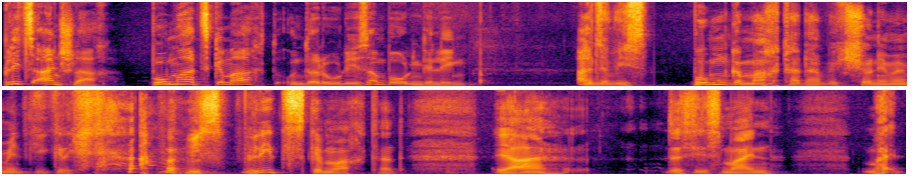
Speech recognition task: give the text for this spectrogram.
Blitzeinschlag. Bumm hat's gemacht und der Rudi ist am Boden gelegen. Also wie es Bumm gemacht hat, habe ich schon immer mitgekriegt. Aber wie es Blitz gemacht hat, ja, das ist mein, mein,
